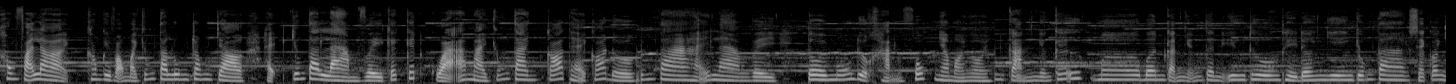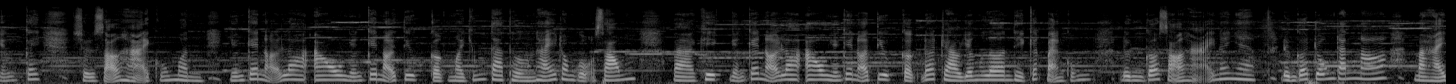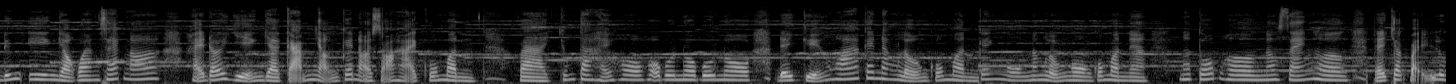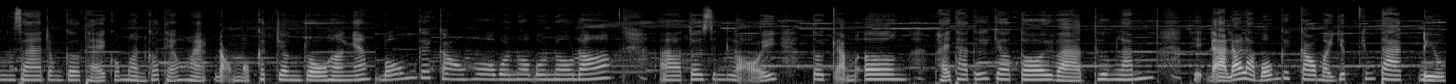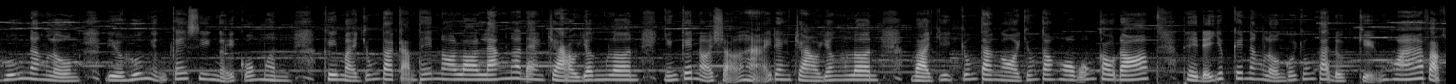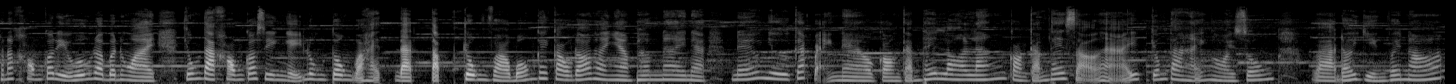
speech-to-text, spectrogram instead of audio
Không phải là không kỳ vọng mà chúng ta luôn trông chờ. Hãy, chúng ta làm vì cái kết quả mà chúng ta có thể có được. Chúng ta hãy làm vì tôi muốn được hạnh phúc nha mọi người. Bên cạnh những cái ước mơ, bên cạnh những tình yêu thương thì đương nhiên chúng ta sẽ có những cái sự sợ hãi của mình, những cái nỗi lo âu, những cái nỗi tiêu cực mà chúng ta thường thấy trong cuộc sống. Và khi những cái nỗi lo âu, những cái nỗi tiêu cực đó trào dâng lên thì các bạn cũng đừng có sợ hãi nó nha. Đừng có trốn tránh nó mà hãy đứng yên và quan sát nó. Hãy đối diện và cảm nhận cái nỗi sợ hãi của mình. Và chúng ta hãy hô Ho'oponopono để chuyển hóa cái năng lượng của mình cái nguồn năng lượng nguồn của mình nè. Nó tốt hơn nó sáng hơn để cho bảy luân xa trong cơ thể của mình có thể hoạt động một cách trơn tru hơn nhé. Bốn cái câu Ho'oponopono đó à, tôi xin lỗi tôi cảm ơn hãy tha thứ cho tôi và thương lắm. Thì đã, đó là bốn cái câu mà giúp chúng ta điều hướng năng lượng, điều hướng những cái suy nghĩ của mình. Khi mà chúng ta cảm thấy no, lo lắng, nó đang trào dâng lên, những cái nỗi sợ hãi đang trào dâng lên, và khi chúng ta ngồi, chúng ta hô bốn câu đó, thì để giúp cái năng lượng của chúng ta được chuyển hóa và nó không có điều hướng ra bên ngoài, chúng ta không có suy nghĩ lung tung và hãy đặt tập trung vào bốn cái câu đó thôi nha. Hôm nay nè, nếu như các bạn nào còn cảm cảm thấy lo lắng, còn cảm thấy sợ hãi, chúng ta hãy ngồi xuống và đối diện với nó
